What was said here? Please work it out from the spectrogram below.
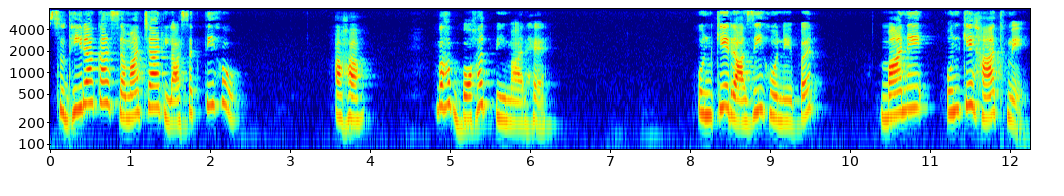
सुधीरा का समाचार ला सकती हो? आहा, वह बहुत बीमार है। उनके राज़ी होने पर माँ ने उनके हाथ में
